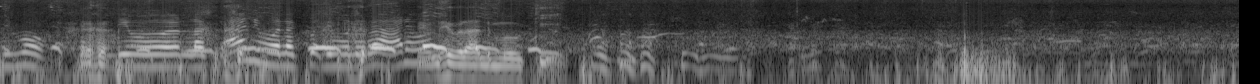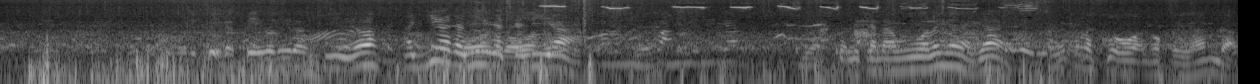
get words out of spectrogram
Lima. Lima lak. Ah lima lak. Lima. Ada Kali berapa lima bukit. Iya. Lagi ada kali kali ya. Kalau aja. Kalau kau awak kau payah tak?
